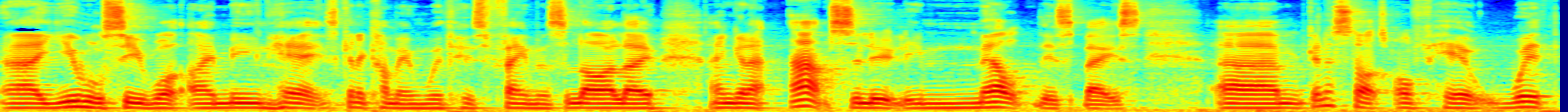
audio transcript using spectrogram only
uh, you will see what I mean here. He's going to come in with his famous Lalo and going to absolutely melt this base. Um, going to start off here with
